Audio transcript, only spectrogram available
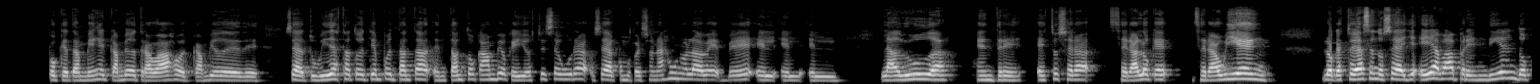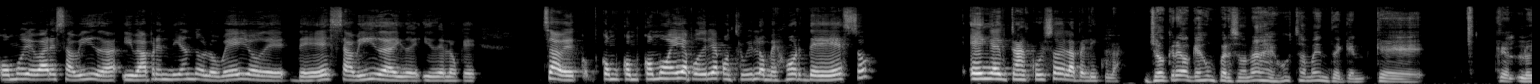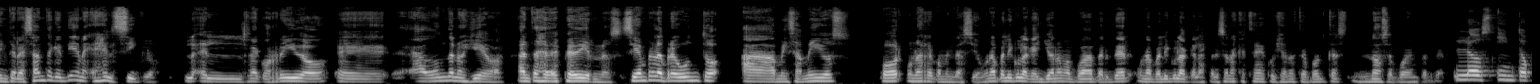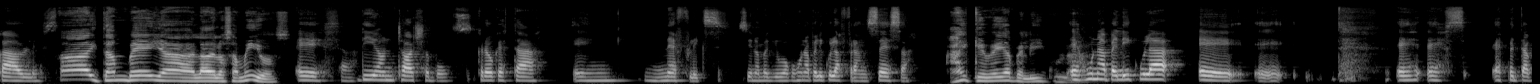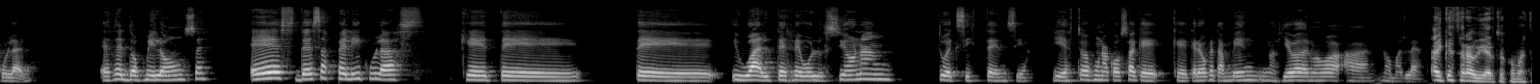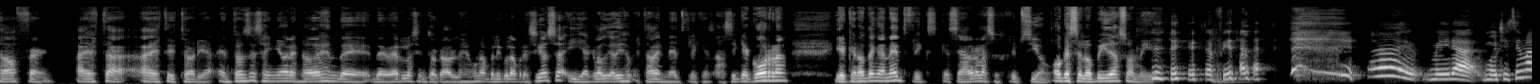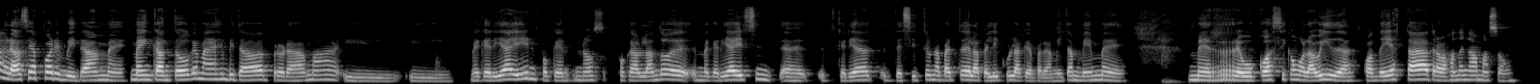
porque también el cambio de trabajo, el cambio de, o sea, tu vida está todo el tiempo en, tanta, en tanto cambio que yo estoy segura, o sea, como personaje uno la ve, ve el, el, la duda entre esto será, será lo que, será bien lo que estoy haciendo, o sea, ella, va aprendiendo cómo llevar esa vida y va aprendiendo lo bello de, de esa vida y de, y de, lo que, ¿sabe? Cómo, cómo ella podría construir lo mejor de eso en el transcurso de la película. Yo creo que es un personaje justamente que, que que lo interesante que tiene es el ciclo, el recorrido, eh, a dónde nos lleva. Antes de despedirnos, siempre le pregunto a mis amigos por una recomendación, una película que yo no me pueda perder, una película que las personas que estén escuchando este podcast no se pueden perder. Los Intocables. Ay, tan bella, la de los amigos. Esa, The Untouchables, creo que está en Netflix, si no me equivoco, es una película francesa. Ay, qué bella película. Es una película eh, eh, es, espectacular. Es del 2011. Es de esas películas que te, te igual, te revolucionan tu existencia. Y esto es una cosa que, que creo que también nos lleva de nuevo a Nomadland. Hay que estar abiertos, como estaba Fern, a esta, a esta historia. Entonces, señores, no dejen de, de, ver Los Intocables. Es una película preciosa y ya Claudia dijo que estaba en Netflix. Así que corran y el que no tenga Netflix, que se abra la suscripción o que se lo pida a su amigo. Ay, mira, muchísimas gracias por invitarme. Me encantó que me hayas invitado al programa y, y me quería ir porque no, porque hablando de, me quería ir sin, eh, quería decirte una parte de la película que para mí también me, me revocó así como la vida cuando ella está trabajando en Amazon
